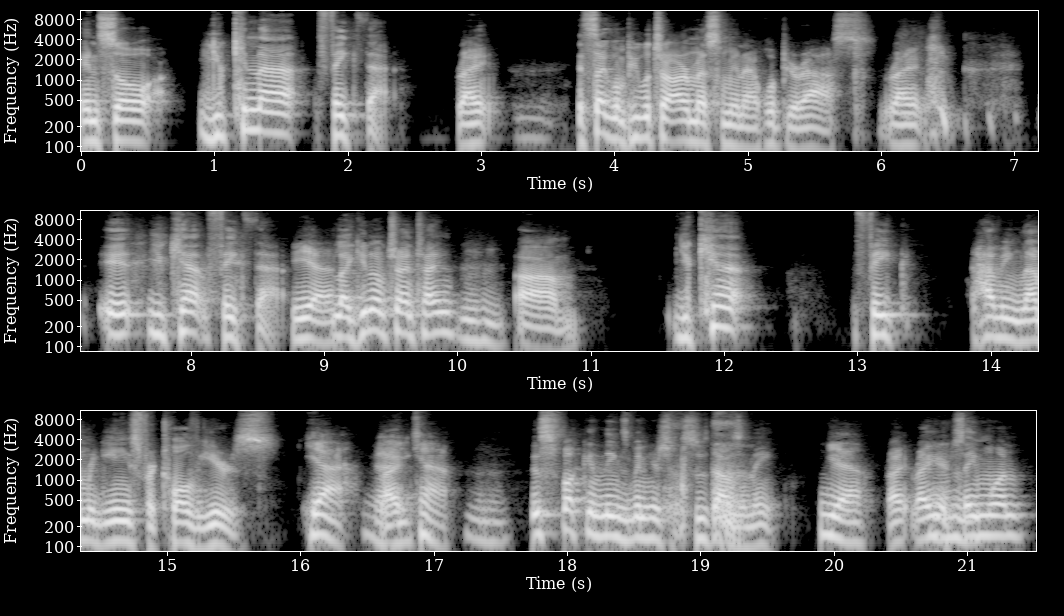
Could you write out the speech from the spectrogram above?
And so you cannot fake that, right? It's like when people try to arm wrestle me and I whoop your ass, right? it you can't fake that. Yeah. Like you know what I'm trying to tell you? Mhm. Um, you can't fake having Lamborghinis for 12 years. Yeah. Yeah. Right? You can't. Mhm. This fucking thing's been here since 2008, Yeah. right? Right here, Mhm. same one,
